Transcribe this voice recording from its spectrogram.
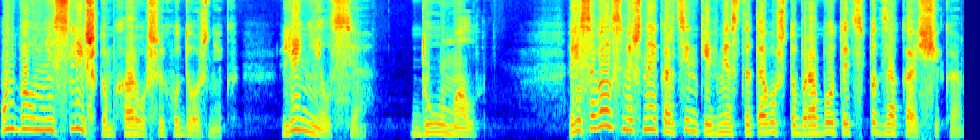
Он был не слишком хороший художник, ленился, думал, рисовал смешные картинки вместо того, чтобы работать под заказчика.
